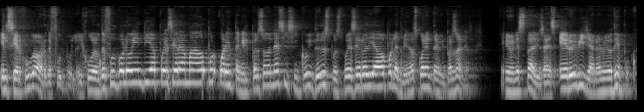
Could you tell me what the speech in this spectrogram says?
el ser jugador de fútbol. El jugador de fútbol hoy en día puede ser amado por 40 mil personas y cinco minutos después puede ser odiado por las mismas 40 mil personas en un estadio. O sea, es héroe y villano al mismo tiempo.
